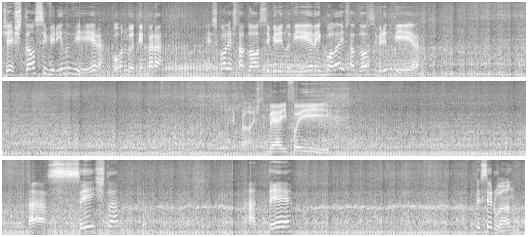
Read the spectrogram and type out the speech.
Gestão Severino Vieira. Pô, no meu tempo era Escola Estadual Severino Vieira e Colégio Estadual Severino Vieira. Aí pronto, estudei aí foi da sexta até o terceiro ano.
